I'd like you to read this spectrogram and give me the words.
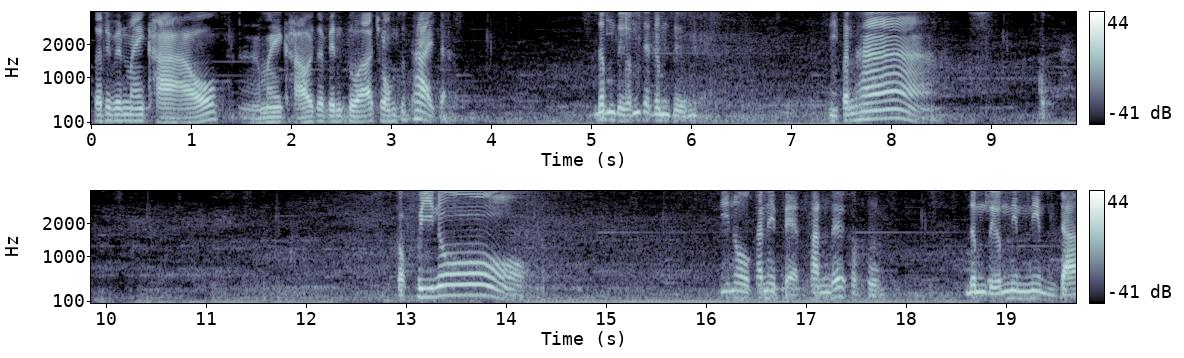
ตัวที่เป็นไม้ขาวไม้ขาวจะเป็นตัวชมสุดท้ายจ้ะ เดิมเดิมจะเดิมเดิมสี่พันห้ากับฟีโน่ฟีโน่คันในแปดพันเด้อครับผม เดิมเดิมนิ่มๆจ้า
